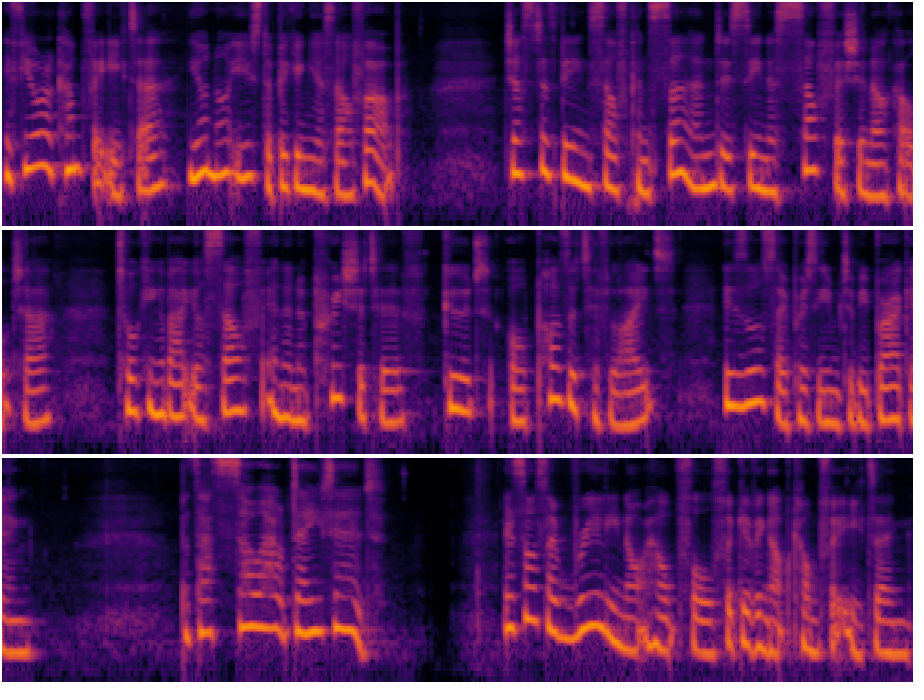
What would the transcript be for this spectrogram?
If you're a comfort eater, you're not used to bigging yourself up. Just as being self concerned is seen as selfish in our culture, talking about yourself in an appreciative, good, or positive light is also presumed to be bragging. But that's so outdated. It's also really not helpful for giving up comfort eating.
